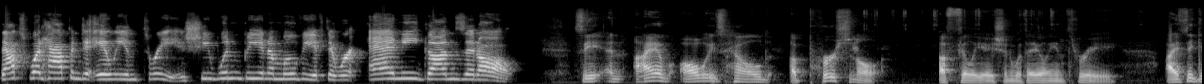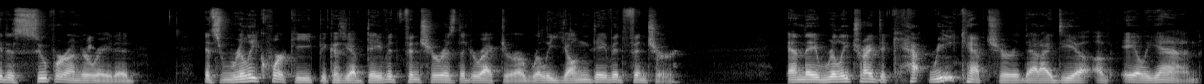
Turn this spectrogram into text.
that's what happened to Alien 3 is she wouldn't be in a movie if there were any guns at all See, and I have always held a personal affiliation with Alien 3. I think it is super underrated. It's really quirky because you have David Fincher as the director, a really young David Fincher. And they really tried to cap- recapture that idea of Alien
